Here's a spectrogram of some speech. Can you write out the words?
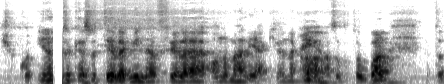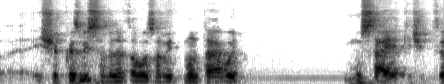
és akkor ezek kezdve tényleg mindenféle anomáliák jönnek Igen. az adatokban. És akkor ez visszavezet ahhoz, amit mondtál, hogy muszáj egy kicsit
